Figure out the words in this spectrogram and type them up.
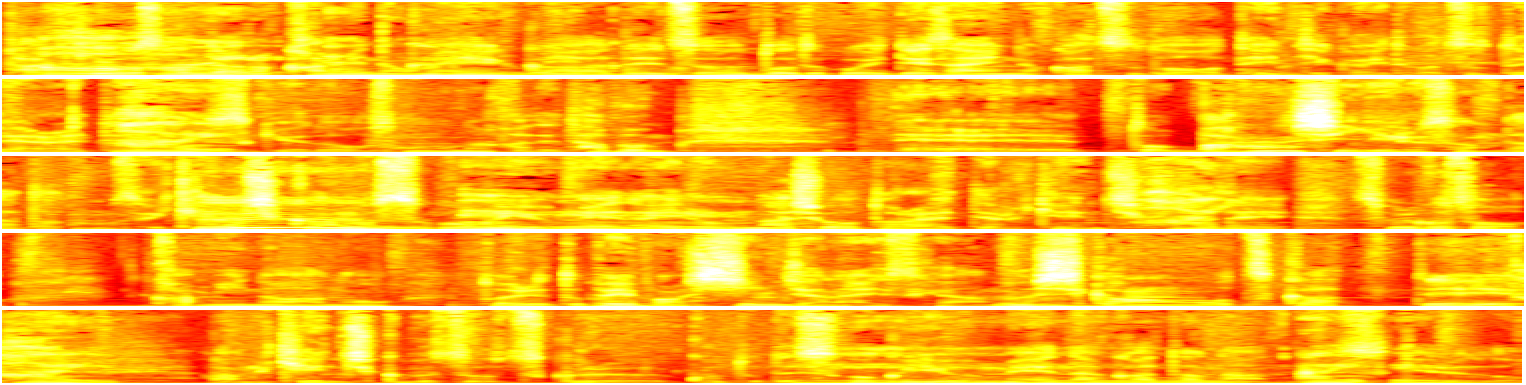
竹雄さんってあのはい。紙のメーカーでずっとこういうデザインの活動展示会とかずっとやられてるんですけど、その中で多分えーっと坂茂さんだったと思うんですよ。建築家のすごく有名なうんいろんな賞を取られてる建築家で、はそれこそ紙のあのトイレットペーパーの芯じゃないですけど、あのうん。歯間を使って、はい。あの建築物を作ることですごく有名な方なんですけれど、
